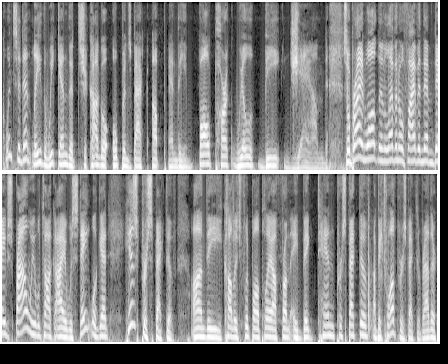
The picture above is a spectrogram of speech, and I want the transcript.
Coincidentally, the weekend that Chicago opens back up and the ballpark will be jammed. So Brian Walton at 11.05 and then Dave Sproul. We will talk Iowa State. We'll get his perspective on the college football playoff from a Big Ten perspective, a Big 12 perspective rather.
